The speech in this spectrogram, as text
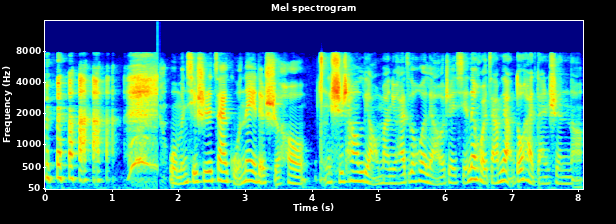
我们其实在国内的时候，时常聊嘛，女孩子都会聊这些。那会儿咱们俩都还单身呢，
